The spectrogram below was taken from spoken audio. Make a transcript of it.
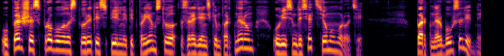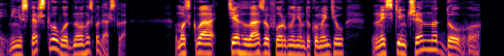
уперше спробувала створити спільне підприємство з радянським партнером у 87-му році. Партнер був солідний Міністерство водного господарства. Москва тягла з оформленням документів нескінченно довго.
